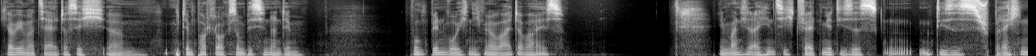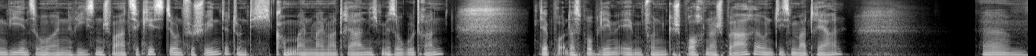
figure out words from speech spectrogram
Ich habe ihm erzählt, dass ich ähm, mit dem Podlog so ein bisschen an dem Punkt bin, wo ich nicht mehr weiter weiß. In mancherlei Hinsicht fällt mir dieses, dieses Sprechen wie in so eine riesen schwarze Kiste und verschwindet und ich komme an mein Material nicht mehr so gut ran der, das Problem eben von gesprochener Sprache und diesem Material. Ähm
